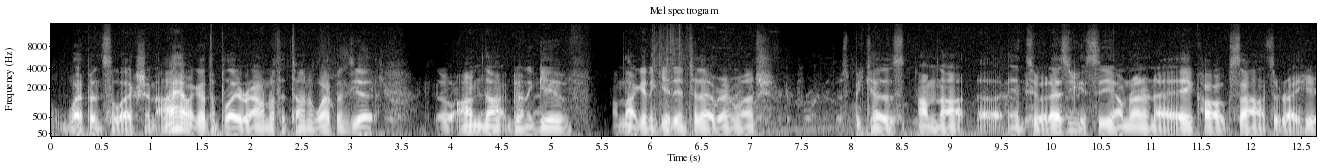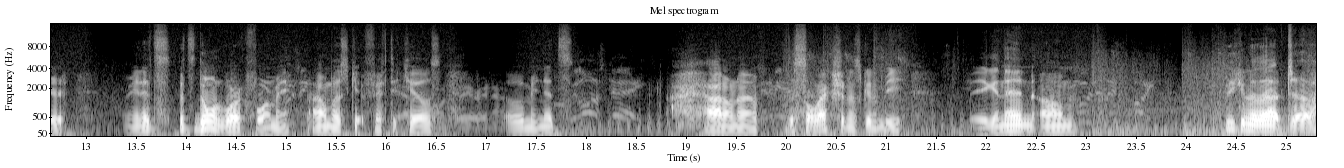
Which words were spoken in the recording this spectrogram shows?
weapon selection. I haven't got to play around with a ton of weapons yet, so I'm not going to give I'm not going to get into that very much just because I'm not uh, into it. As you can see, I'm running a ACOG silencer right here. I mean, it's it's doing work for me. I almost get 50 kills. So, I mean, it's I don't know. The selection is going to be big. And then um speaking of that uh,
